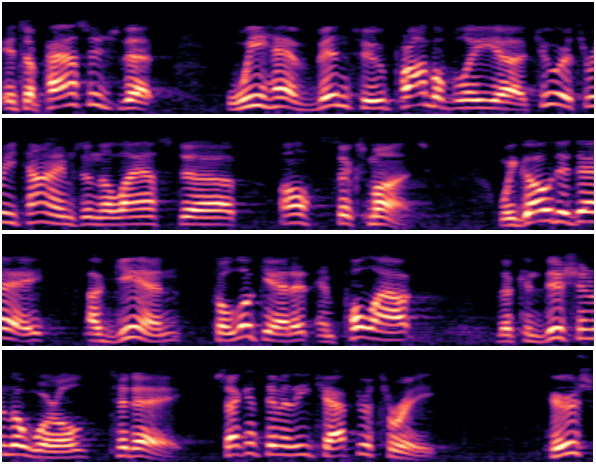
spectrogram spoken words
It's a passage that we have been to probably uh, two or three times in the last, uh, oh, six months. We go today again to look at it and pull out the condition of the world today. 2 Timothy chapter 3. Here's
